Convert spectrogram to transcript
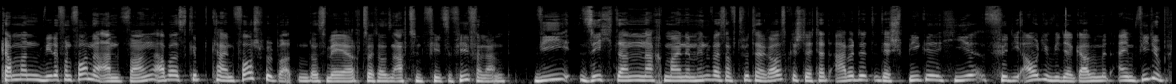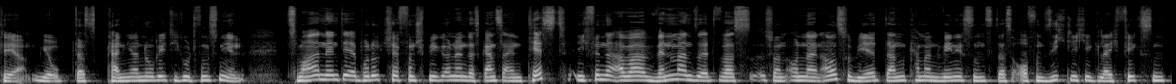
kann man wieder von vorne anfangen, aber es gibt keinen Vorspulbutton. Das wäre ja 2018 viel zu viel verlangt. Wie sich dann nach meinem Hinweis auf Twitter herausgestellt hat, arbeitet der Spiegel hier für die Audiowiedergabe mit einem Videoplayer. Jo, das kann ja nur richtig gut funktionieren. Zwar nennt der Produktchef von Spiegel Online das Ganze einen Test, ich finde aber, wenn man so etwas schon online ausprobiert, dann kann man wenigstens das Offensichtliche gleich fixen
